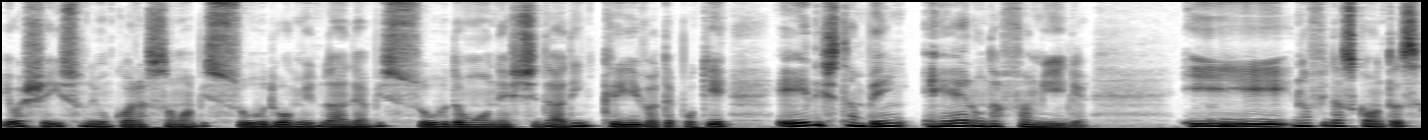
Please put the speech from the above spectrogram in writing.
Eu achei isso de um coração absurdo, uma humildade absurda, uma honestidade incrível, até porque eles também eram da família. E no fim das contas,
